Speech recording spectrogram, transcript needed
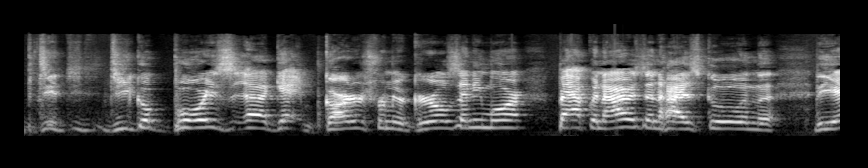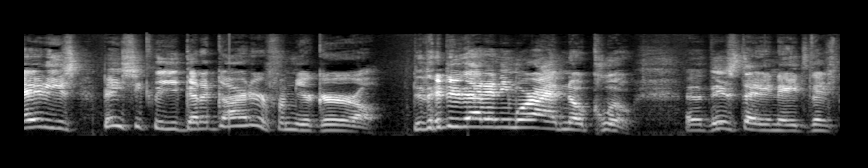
did, do you go boys uh, get garters from your girls anymore? Back when I was in high school in the the 80s, basically you got a garter from your girl. Do they do that anymore? I have no clue. Uh, this day and age, these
